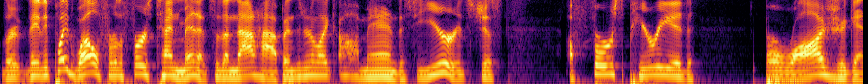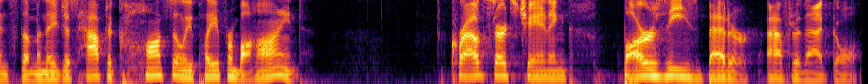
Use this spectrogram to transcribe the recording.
They're, they they played well for the first 10 minutes. And then that happens. And you're like, oh man, this year it's just a first period barrage against them. And they just have to constantly play from behind. Crowd starts chanting, "Barzy's better" after that goal.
